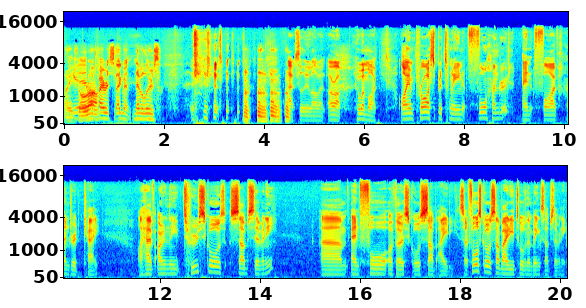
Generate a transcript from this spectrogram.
Are you yeah, sure my are? favourite segment. Never lose. Absolutely love it. All right, who am I? I am priced between 400 and 500k. I have only two scores sub 70, um, and four of those scores sub 80. So four scores sub 80, two of them being sub 70.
